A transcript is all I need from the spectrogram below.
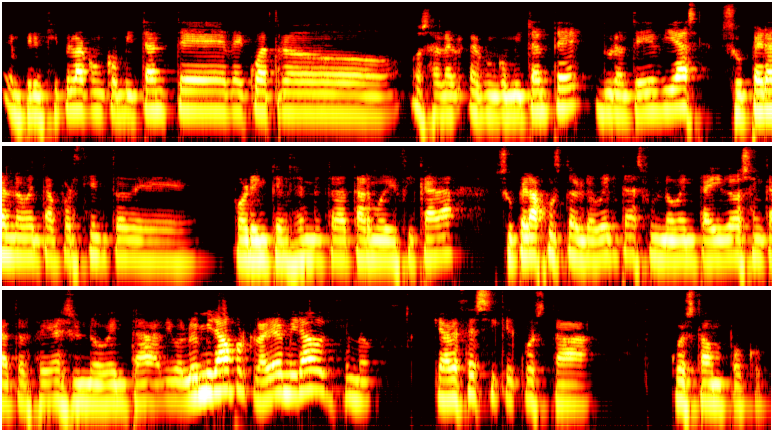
en principio la concomitante de cuatro, o sea, la, concomitante durante 10 días supera el 90% de, por intención de tratar modificada, supera justo el 90, es un 92 en 14 días y un 90. Digo, lo he mirado porque lo había mirado diciendo que a veces sí que cuesta, cuesta un poco.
